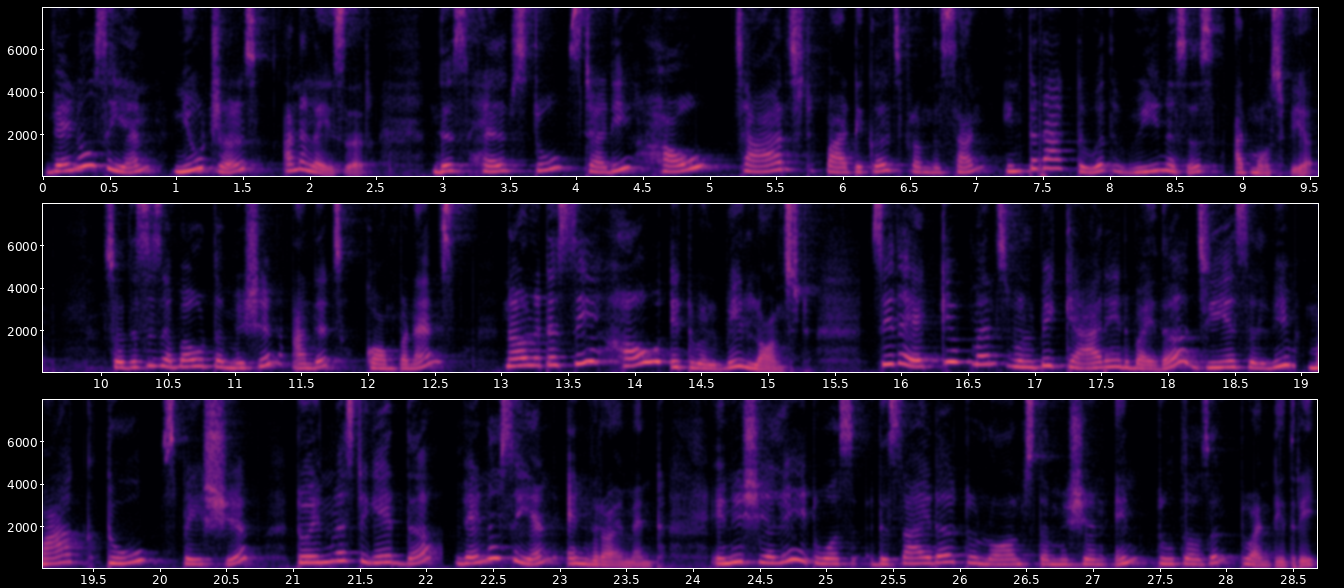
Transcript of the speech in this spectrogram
Venusian Neutrals Analyzer. This helps to study how charged particles from the sun interact with Venus's atmosphere. So this is about the mission and its components. Now let us see how it will be launched. See, the equipments will be carried by the GSLV Mark II spaceship to investigate the Venusian environment. Initially, it was decided to launch the mission in 2023,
